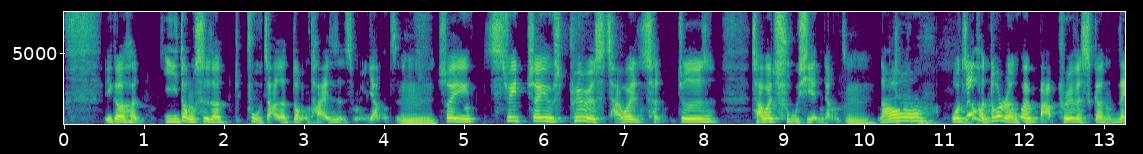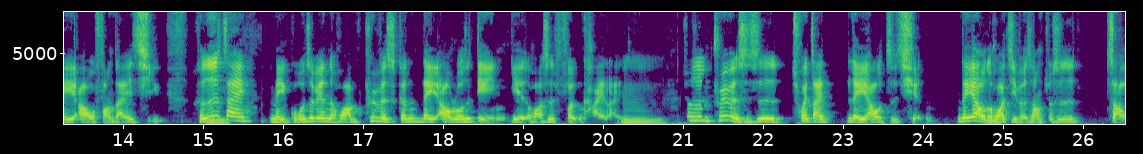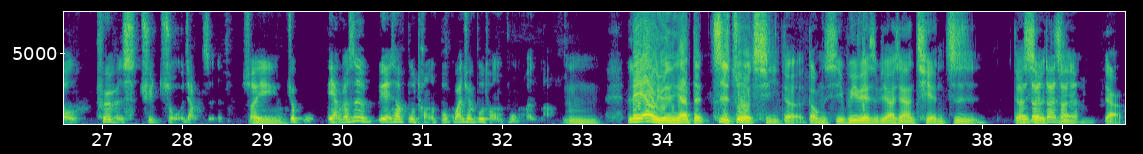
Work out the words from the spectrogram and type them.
一个很移动式的复杂的动态是什么样子，嗯。所以所以所以 previous 才会成就是才会出现这样子。嗯。然后我知道很多人会把 previous 跟 layout 放在一起，可是嗯。在美国这边的话、p r e v i o u s 跟 layout 如果是电影业的话是分开来的，嗯。就是 previous 是会在 layout 之前，layout 的话基本上就是照 previous 去做这样子，所以嗯。就两个是有点像不同的部，完全不同的部门了。嗯，layout 有点像等制作期的东西，previous 比较像前置的对设计对对对。这样。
